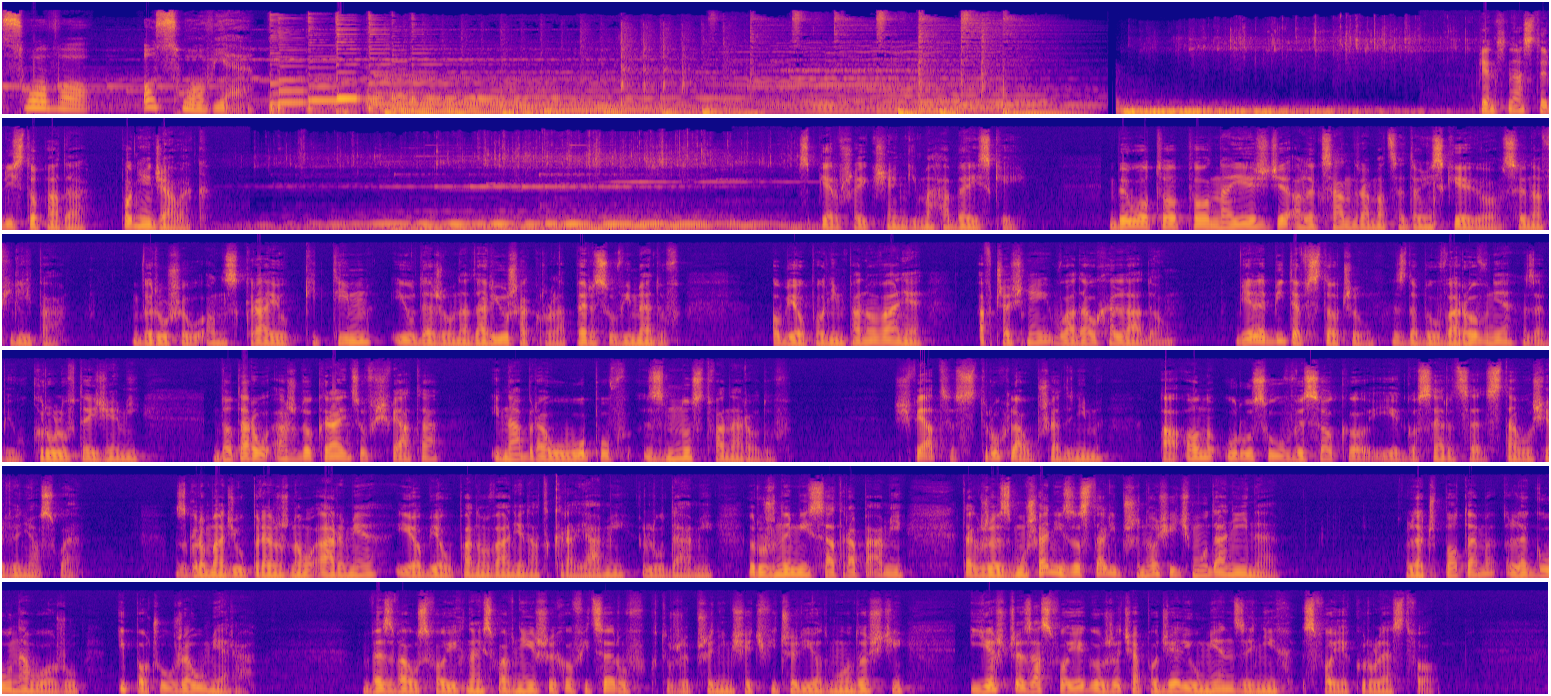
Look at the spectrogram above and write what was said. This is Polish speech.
słowo o słowie. 15 listopada, poniedziałek. Z pierwszej księgi machabejskiej. Było to po najeździe Aleksandra Macedońskiego, syna Filipa. Wyruszył on z kraju Kittim i uderzył na Dariusza, króla Persów i Medów. Objął po nim panowanie, a wcześniej władał Helladą. Wiele bitew stoczył, zdobył warownie, zabił królów tej ziemi, dotarł aż do krańców świata i nabrał łupów z mnóstwa narodów. Świat struchlał przed nim, a on urósł wysoko i jego serce stało się wyniosłe. Zgromadził prężną armię i objął panowanie nad krajami, ludami, różnymi satrapami, tak że zmuszeni zostali przynosić mu daninę. Lecz potem legł na łożu i poczuł, że umiera. Wezwał swoich najsławniejszych oficerów, którzy przy nim się ćwiczyli od młodości, i jeszcze za swojego życia podzielił między nich swoje królestwo.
